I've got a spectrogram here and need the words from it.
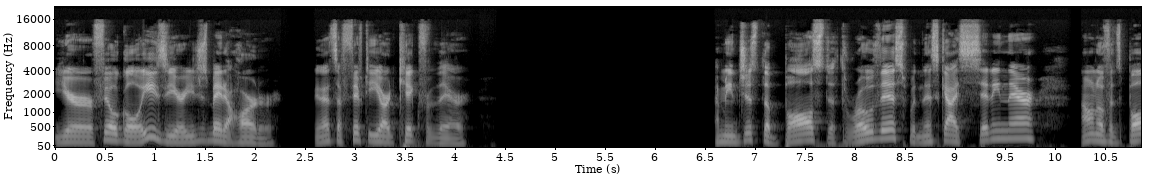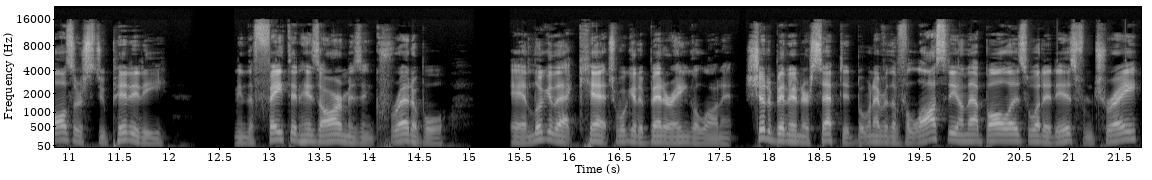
your field goal easier. You just made it harder. I mean, that's a 50 yard kick from there. I mean, just the balls to throw this when this guy's sitting there. I don't know if it's balls or stupidity. I mean, the faith in his arm is incredible. And look at that catch. We'll get a better angle on it. Should have been intercepted, but whenever the velocity on that ball is what it is from Trey,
